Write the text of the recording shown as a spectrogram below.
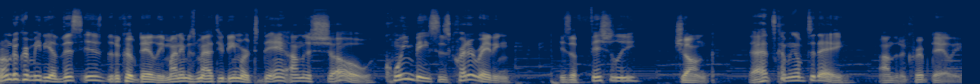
From Decrypt Media, this is the Decrypt Daily. My name is Matthew Deemer. Today on the show, Coinbase's credit rating is officially junk. That's coming up today on the Decrypt Daily.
